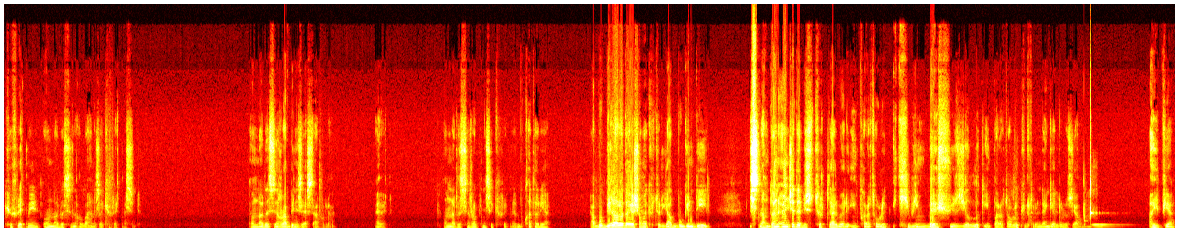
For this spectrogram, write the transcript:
küfretmeyin, onlar da sizin Allah'ınıza küfretmesin diyor. Onlar da sizin Rabbinize estağfurullah. Evet. Onlar da sizin Rabbinize küfretmeyin. Bu kadar ya. Ya bu bir arada yaşama kültürü. Ya bugün değil. İslam'dan önce de biz Türkler böyle imparatorluk 2500 yıllık imparatorluk kültüründen geliyoruz ya. Ayıp ya.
